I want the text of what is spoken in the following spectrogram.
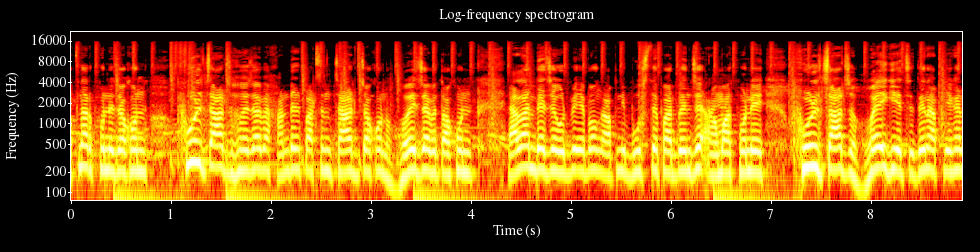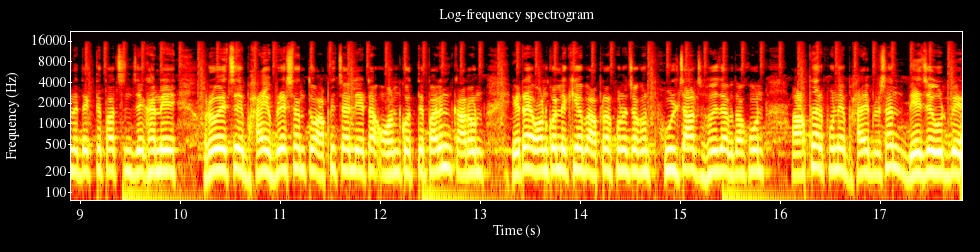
আপনার ফোনে যখন ফুল চার্জ হয়ে যাবে হান্ড্রেড পার্সেন্ট চার্জ যখন হয়ে যাবে, তখন অ্যালার্ম বেজে উঠবে এবং আপনি বুঝতে পারবেন যে আমার ফোনে ফুল চার্জ হয়ে গিয়েছে। দেন আপনি এখানে দেখতে পাচ্ছেন যেখানে রয়েছে। ভাইব্রেশন তো আপনি চাইলে এটা অন করতে পারেন। কারণ এটা অন করলে কী হবে? আপনার ফোনে যখন ফুল চার্জ হয়ে যাবে, তখন আপনার ফোনে ভাইব্রেশন বেজে উঠবে।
